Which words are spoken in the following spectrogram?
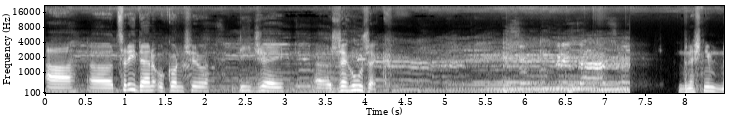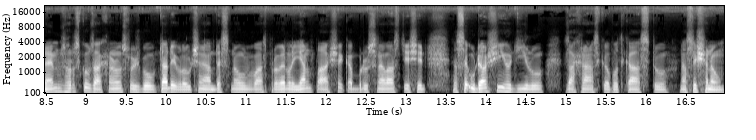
a eh, celý den ukončil DJ eh, Řehůřek. Dnešním dnem s Horskou záchrannou službou tady v Louče nad Desnou vás provedl Jan Plášek a budu se na vás těšit zase u dalšího dílu záchranářského podcastu. Naslyšenou.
